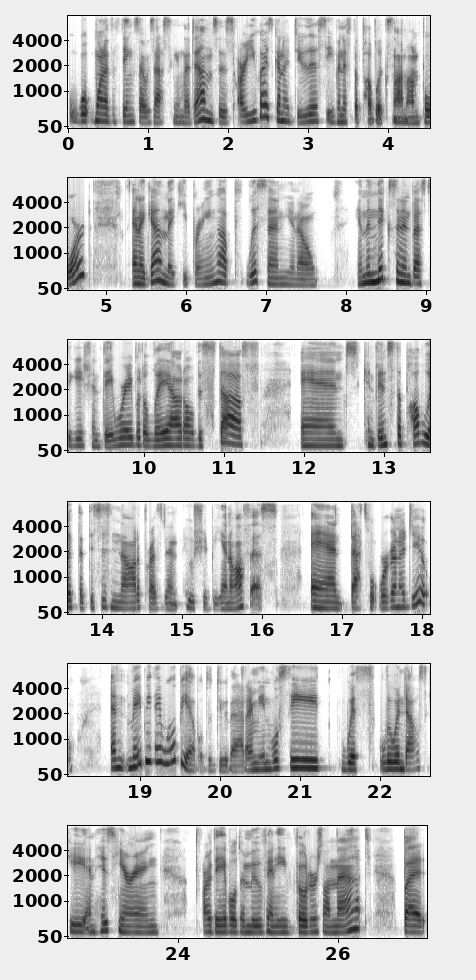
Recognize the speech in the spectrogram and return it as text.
one of the things I was asking the Dems is, are you guys going to do this even if the public's not on board? And again, they keep bringing up, listen, you know, in the Nixon investigation, they were able to lay out all this stuff and convince the public that this is not a president who should be in office. And that's what we're going to do. And maybe they will be able to do that. I mean, we'll see with Lewandowski and his hearing, are they able to move any voters on that? But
